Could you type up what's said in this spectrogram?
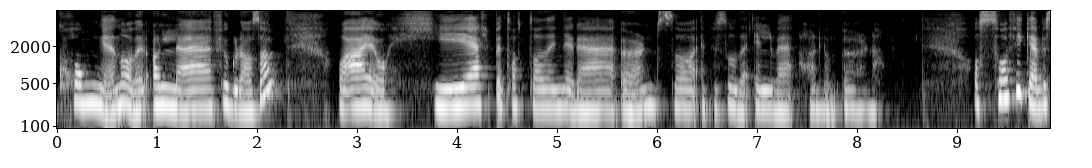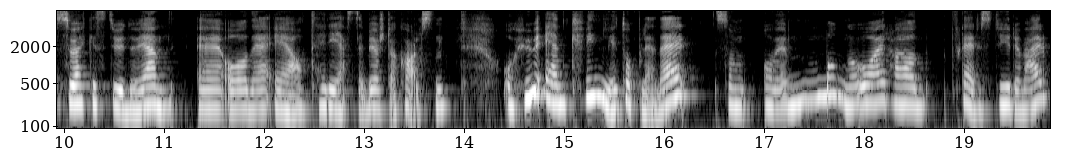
kongen over alle fugler og sånn. Og jeg er jo helt betatt av den derre ørnen, så episode 11 handler om ørner. Og så fikk jeg besøk i studio igjen og det er av Therese Bjørstad Karlsen. Og hun er en kvinnelig toppleder som over mange år har hatt flere styreverv.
